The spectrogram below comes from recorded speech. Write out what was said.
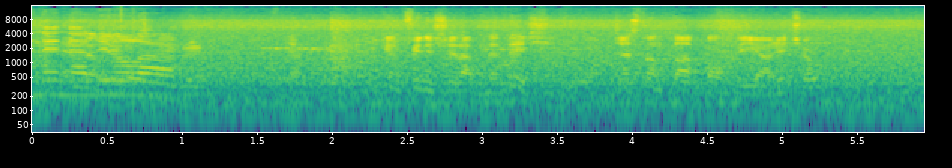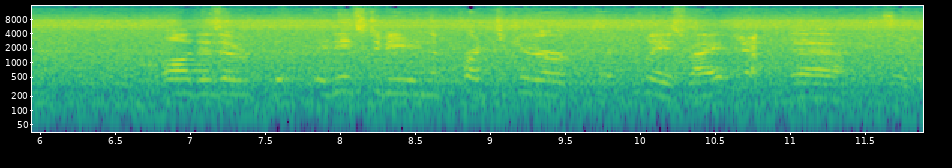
And then a little, uh. Yeah. You can finish it up in the dish, if you want, just on top of the artichoke. Oh, there's a. It needs to be in a particular place, right? Yeah. Yeah.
